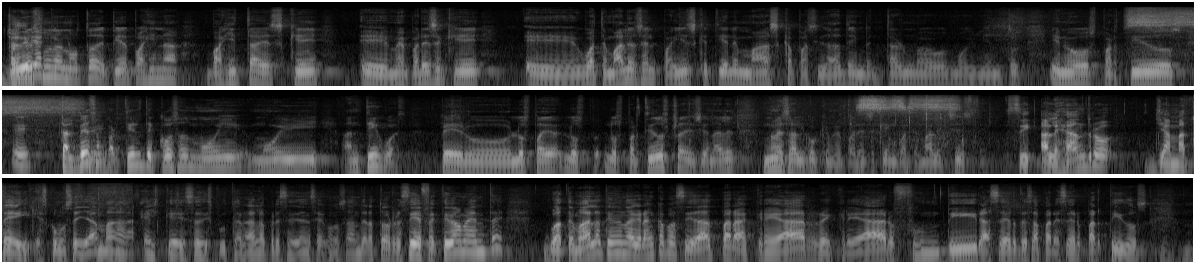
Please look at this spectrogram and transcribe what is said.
Yo Tal vez una nota de pie de página bajita es que eh, me parece que eh, Guatemala es el país que tiene más capacidad de inventar nuevos movimientos y nuevos partidos, eh, tal vez a partir de cosas muy, muy antiguas, pero los, los, los, partidos tradicionales no es algo que me parece que en Guatemala existe. Sí, Alejandro Yamatei es como se llama el que se disputará la presidencia con Sandra Torres. Sí, efectivamente, Guatemala tiene una gran capacidad para crear, recrear, fundir, hacer desaparecer partidos,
